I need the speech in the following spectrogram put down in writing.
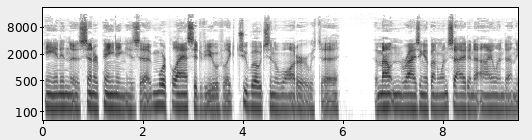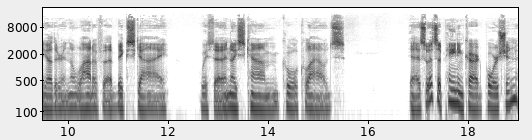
And in the center painting is a more placid view of like two boats in the water with uh, a mountain rising up on one side and an island on the other, and a lot of uh, big sky with uh, nice, calm, cool clouds. So that's a painting card portion.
